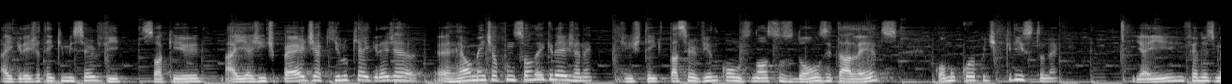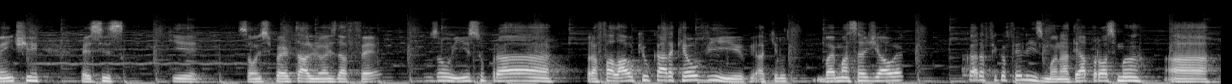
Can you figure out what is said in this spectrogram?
a igreja tem que me servir. Só que aí a gente perde aquilo que a igreja é realmente a função da igreja, né? A gente tem que estar tá servindo com os nossos dons e talentos como o corpo de Cristo, né? E aí, infelizmente, esses que são espertalhões da fé usam isso para para falar o que o cara quer ouvir. Aquilo vai massagear o o cara fica feliz, mano. Até a próxima a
